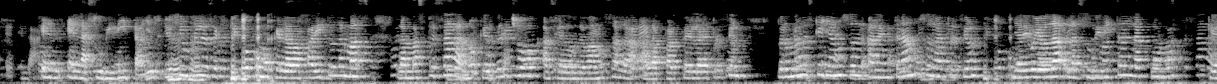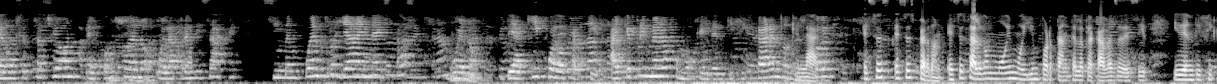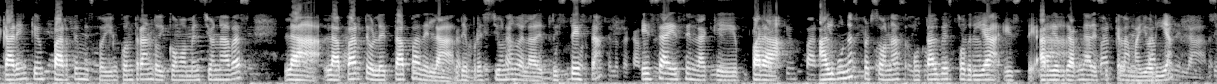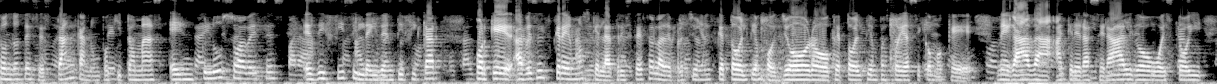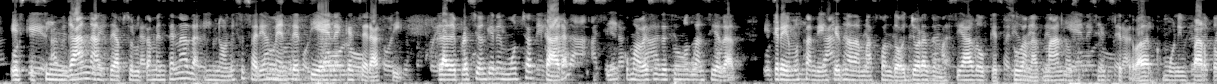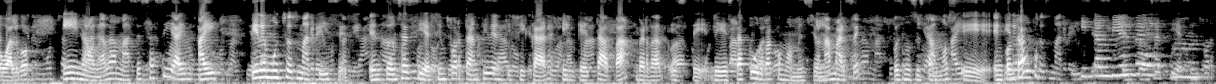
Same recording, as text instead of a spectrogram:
en, en la subidita. Yo, yo siempre les explico como que la bajadita es la más, la más pesada, ¿no? Que es del shock hacia donde vamos a la, a la parte de la depresión. Pero una vez que ya nos adentramos en la depresión, ya digo yo, la, la subidita de la curva, que es la aceptación, el consuelo o el aprendizaje, si me encuentro ya en estas, bueno, de aquí puedo partir. Hay que primero como que identificar en dónde estoy. Eso es, eso es, perdón, eso es algo muy, muy importante lo que acabas de decir. Identificar en qué parte me estoy encontrando. Y como mencionabas, la, la parte o la etapa de la depresión o de la tristeza, esa es en la que para algunas personas, o tal vez podría este, arriesgarme a decir que la mayoría, son donde se estancan un poquito más e incluso a veces es difícil de identificar porque a veces creemos que la tristeza o la depresión es que todo el tiempo lloro o que todo el tiempo estoy así como que negada a querer hacer algo o estoy este, sin ganas de absolutamente nada y no necesariamente necesariamente tiene que ser así. La depresión tiene muchas caras, así como a veces decimos la ansiedad. Creemos también que es nada más cuando lloras demasiado, que te sudan las manos, sientes que te va a dar como un infarto o algo. Y no, nada más es así. Hay, hay, tiene muchos matices. Entonces sí es importante identificar en qué etapa, ¿verdad? Este, de esta curva, como menciona Marce, pues nos estamos eh, encontrando. Y también ver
